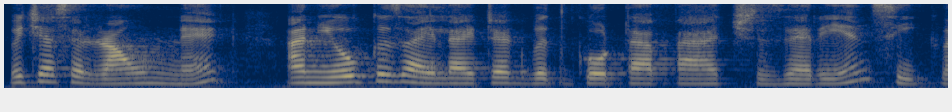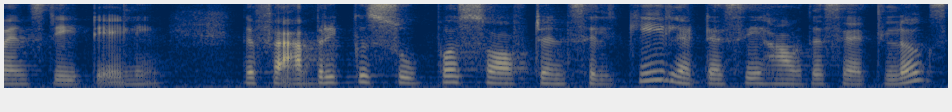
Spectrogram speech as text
which has a round neck and yoke is highlighted with gota patch, zari and sequence detailing. The fabric is super soft and silky. Let us see how the set looks.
